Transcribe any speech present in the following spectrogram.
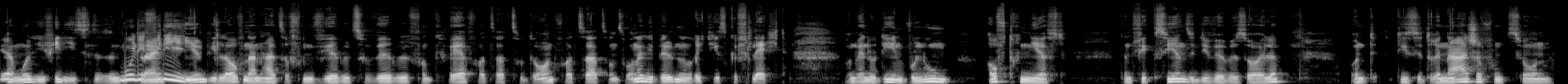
Ja, Multifidis. Das sind die kleinen Kielen, die laufen dann halt so von Wirbel zu Wirbel, von Querfortsatz zu Dornfortsatz und so. Ne? Die bilden so ein richtiges Geflecht. Und wenn du die in Volumen auftrainierst, dann fixieren sie die Wirbelsäule und diese Drainagefunktion,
